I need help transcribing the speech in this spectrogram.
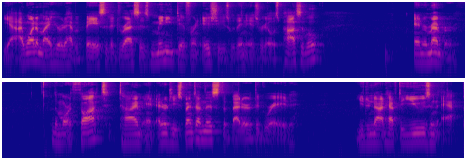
Yeah, I wanted my hero to have a base that addresses many different issues within Israel as possible. And remember, the more thought, time, and energy spent on this, the better the grade. You do not have to use an app,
